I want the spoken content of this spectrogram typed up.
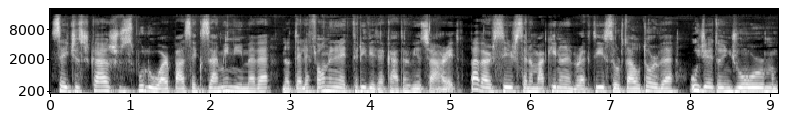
se gjithçka është zbuluar pas ekzaminimeve në telefonin e tridhjetë e katër vjeçarit, pavarësisht se në makinën e braktisur të autorëve u gjetën gjurmë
